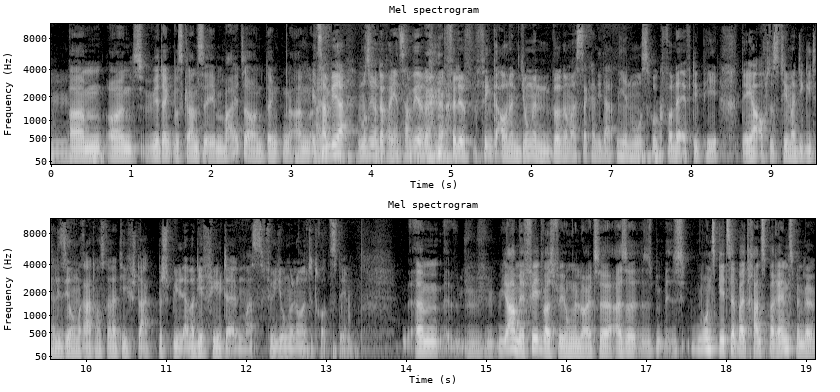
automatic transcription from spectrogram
Mhm. Ähm, und wir denken das Ganze eben weiter und denken an. Jetzt haben wir, muss ich unterbrechen, jetzt haben wir mit Philipp Fink auch einen jungen Bürgermeisterkandidaten hier in Moosburg von der FDP, der ja auch das Thema Digitalisierung im Rathaus relativ stark bespielt. Aber dir fehlt da irgendwas für junge Leute trotzdem. Ähm, ja, mir fehlt was für junge Leute. Also es, uns geht es ja bei Transparenz, wenn wir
